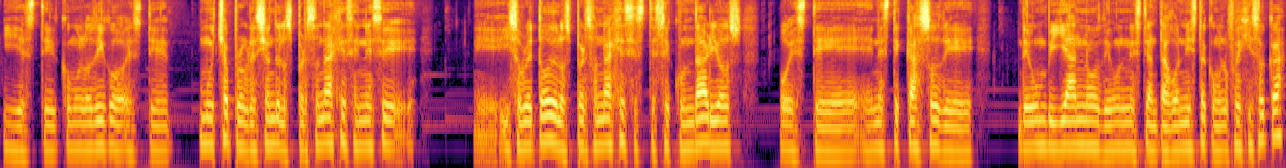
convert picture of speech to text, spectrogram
y este, como lo digo, este, mucha progresión de los personajes en ese, eh, y sobre todo de los personajes este, secundarios o este, en este caso de, de un villano, de un este, antagonista como lo fue Hisoka,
